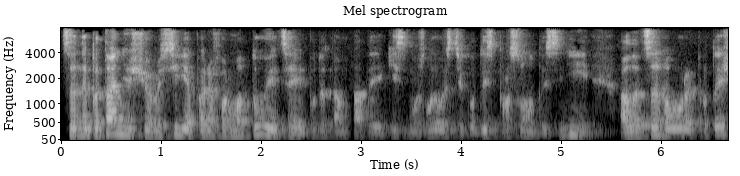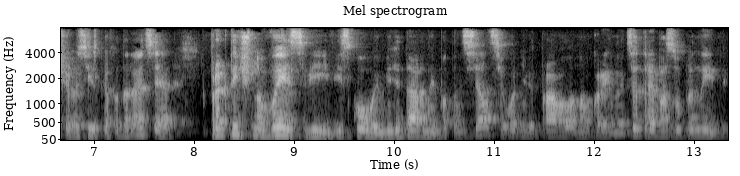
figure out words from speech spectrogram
це не питання, що Росія переформатується і буде там мати якісь можливості кудись просунутися. Ні, але це говорить про те, що Російська Федерація практично весь свій військовий мілітарний потенціал сьогодні відправила на Україну, і це треба зупинити.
